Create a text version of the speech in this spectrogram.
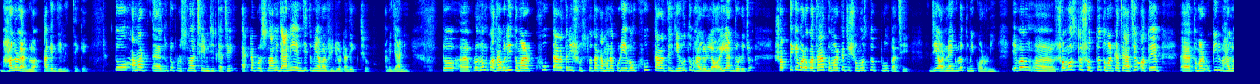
ভালো লাগল আগের দিনের থেকে। তো আমার দুটো প্রশ্ন আছে এমজির কাছে। একটা প্রশ্ন, আমি জানি এমজি তুমি আমার ভিডিওটা দেখছ, আমি জানি। তো প্রথম কথা বলি, তোমার খুব তাড়াতাড়ি সুস্থতা কামনা করি এবং খুব তাড়াতাড়ি, যেহেতু ভালো লয়ার ধরেছো সব থেকে বড় কথা, তোমার কাছে সমস্ত প্রুফ আছে যে অন্যায়গুলো তুমি করনি। এবং সমস্ত সত্য তোমার কাছে আছে, অতএব তোমার উকিল ভালো,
